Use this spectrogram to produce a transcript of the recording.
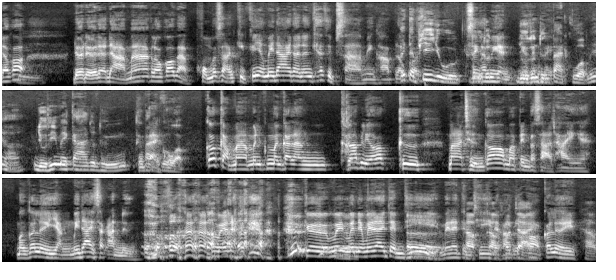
แล้วก็ เดือดเดือดด่ามากแล้วก็แบบผมภาษาอังกฤษก็ยังไม่ได้ตอนนั้นแค่ 13เองครับแล้วเฮ้ยก็แต่พี่อยู่เซ็นทรัลเรียนอยู่จนถึงแปดขวบไม่เหรออยู่ที่อเมริกาจนถึงถึงแปดขวบก็กลับมามันมันกำลังคาบเลี้ยวครับคือมาถึงก็มาเป็นภาษาไทยไงมันก็เลยยังไม่ได้สักอันหนึ่งไม่ได้คือไม่มันยังไม่ได้เต็มที่เออไม่ได้เต็มที่ครับนะครับเข้าใจแล้วก็ก็เลยครับ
